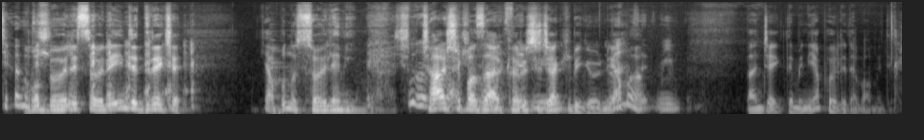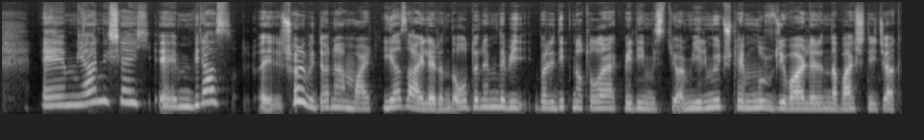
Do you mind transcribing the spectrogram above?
Çok Ama dışında. böyle söyleyince direkt şey ya bunu söylemeyeyim ya. Şimdi çarşı pazar karışacak gibi görünüyor ama bence eklemeni yap öyle devam edelim. Yani şey biraz e, şöyle bir dönem var yaz aylarında. O dönemi de bir böyle dipnot olarak vereyim istiyorum. 23 Temmuz civarlarında başlayacak.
